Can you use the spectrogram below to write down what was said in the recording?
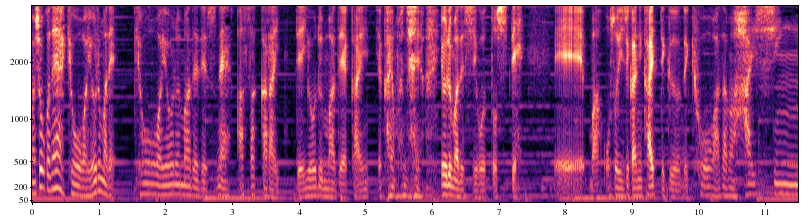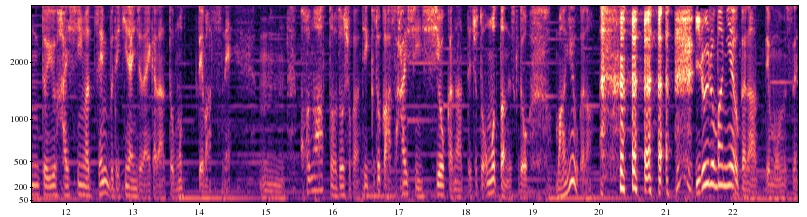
きましょうかね。今日は夜まで。今日は夜までですね。朝から行って夜まで買い、いや、買い物じゃないや、夜まで仕事して、えー、まあ、遅い時間に帰ってくるので、今日は多分配信という配信は全部できないんじゃないかなと思ってますね。うん、この後どうしようかな。TikTok 朝配信しようかなってちょっと思ったんですけど、間に合うかな？いろいろ間に合うかなって思うんですね。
